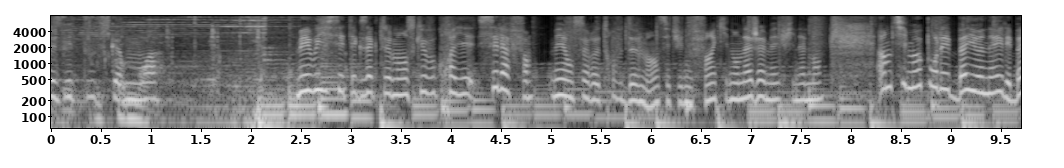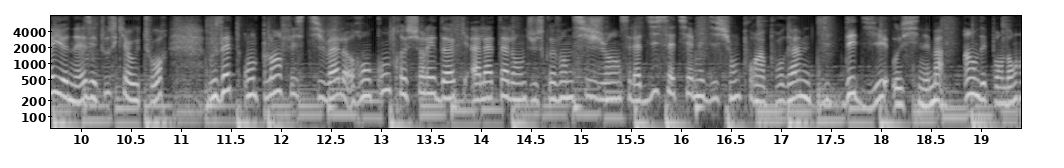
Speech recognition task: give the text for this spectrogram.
Faisez tous comme moi. Mais oui, c'est exactement ce que vous croyez. C'est la fin. Mais on se retrouve demain. C'est une fin qui n'en a jamais finalement. Un petit mot pour les Bayonnais et les Bayonnaises et tout ce qu'il y a Vous êtes en plein festival Rencontre sur les docks à la Talente jusqu'au 26 juin. C'est la 17e édition pour un programme dédié au cinéma indépendant.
